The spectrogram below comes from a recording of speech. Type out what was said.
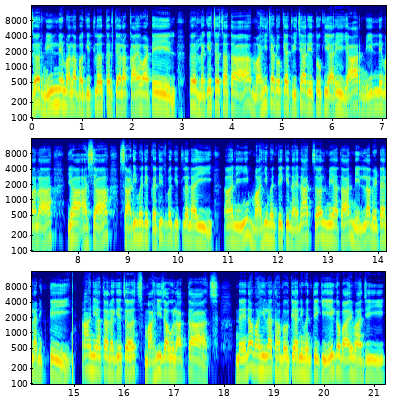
जर नीलने मला बघितलं तर त्याला काय वाटेल? तर लगेचच आता माहीच्या डोक्यात विचार येतो की अरे यार नीलने मला या अशा साडीमध्ये कधीच बघितलं नाही. आणि माही म्हणते की नाही ना चल मी आता नीलला भेटायला निघते. आणि आता लगेचच माही जाऊ लागताच. नैना माहीला थांबवते आणि म्हणते की ए ग बाय माझी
